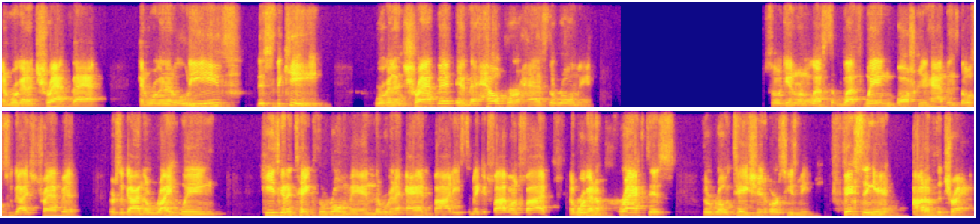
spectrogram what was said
And we're going to trap that. And we're going to leave. This is the key. We're going to trap it, and the helper has the roll man. So again, on the left left wing, ball screen happens. Those two guys trap it. There's a guy in the right wing He's going to take the roll man. Then we're going to add bodies to make it five on five. And we're going to practice the rotation, or excuse me, fixing it out of the trap.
